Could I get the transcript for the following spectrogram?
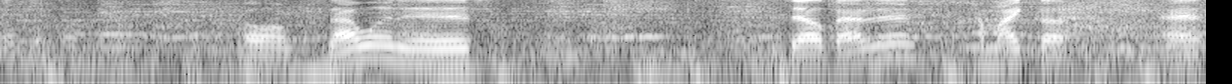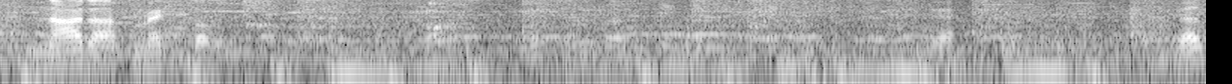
What's this one? Um, that one is Del Valle, Jamaica, and Nada from Mexico. Does?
